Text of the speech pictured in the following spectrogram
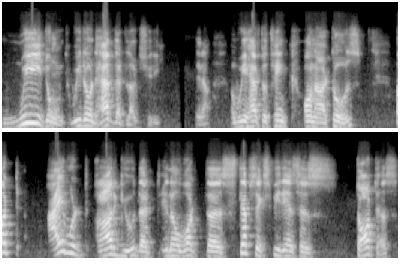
We don't. We don't have that luxury. You know, we have to think on our toes. But I would argue that you know what the steps experience has taught us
